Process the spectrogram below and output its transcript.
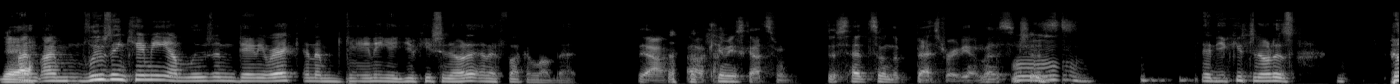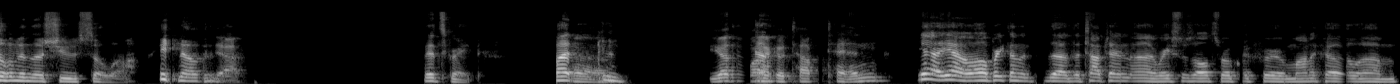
yeah. I'm I'm losing Kimi, I'm losing Danny Rick, and I'm gaining a Yuki Tsunoda, and I fucking love that. Yeah. Oh, Kimmy's got some just had some of the best radio messages. Mm. And Yuki Tsunoda's filling in those shoes so well. You know, Yeah. It's great. But Um, You got the Monaco top ten. Yeah, yeah, well, I'll break down the, the, the top 10 uh, race results real quick for Monaco. Um,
